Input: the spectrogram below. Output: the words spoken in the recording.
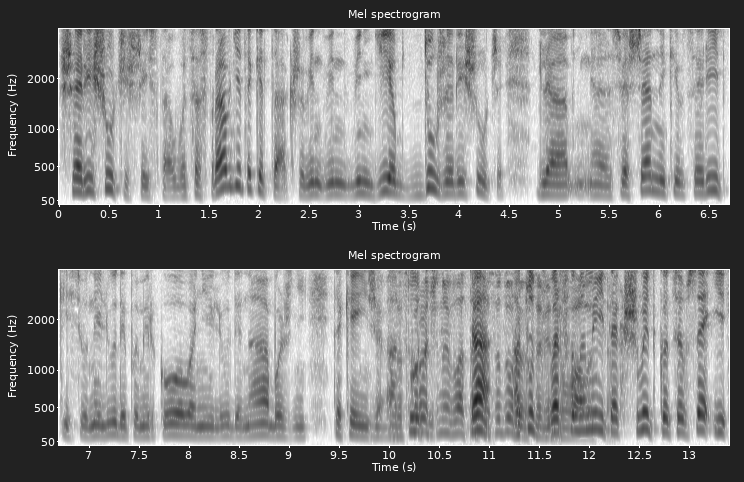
ще рішучіший став. Бо це справді таки так, що він, він, він діяв дуже рішуче. Для е, священників це рідкість. Вони люди помірковані, люди набожні, таке інше. За скороченою, власне, процедурою а тут Варфоломій так швидко це все і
